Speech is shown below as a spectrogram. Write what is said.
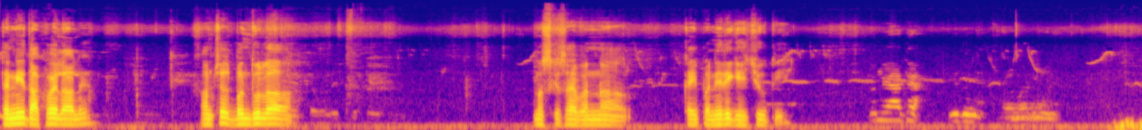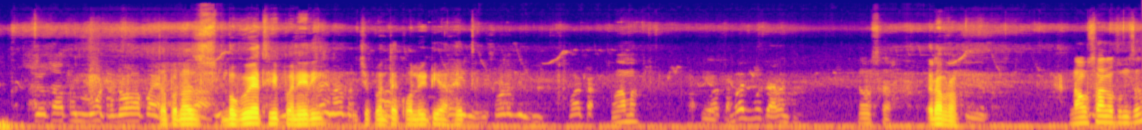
त्यांनी दाखवायला आले. आमच्याच बंधूला मस्के साहेबांना काही पनेरी घ्यायची होती तुम्ही आत्या, इथून या. ह्यो तर आपण आज बघूयात ही पनेरी याची कोणत्या क्वालिटी आहेत. नमस्कार. राम राम नाव सांगा तुमचं.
